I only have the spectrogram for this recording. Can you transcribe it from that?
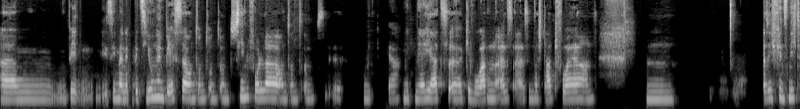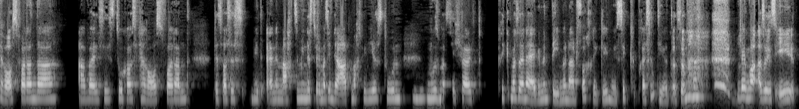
ähm, sind meine Beziehungen besser und, und, und, und sinnvoller und, und, und äh, mit, ja, mit mehr Herz äh, geworden als, als in der Stadt vorher. Und, mh, hm, also ich finde es nicht herausfordernder, aber es ist durchaus herausfordernd, das, was es mit einem macht, zumindest wenn man es in der Art macht, wie wir es tun, mhm. muss man sich halt, kriegt man seine eigenen Themen einfach regelmäßig präsentiert. Also man, wenn man, also ist eh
